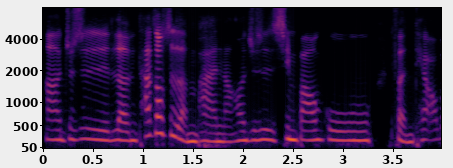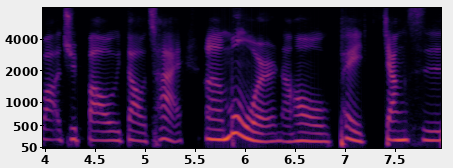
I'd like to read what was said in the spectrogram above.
啊，就是冷，它都是冷盘，然后就是杏鲍菇粉条吧，去包一道菜，嗯，木耳，然后配姜丝，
